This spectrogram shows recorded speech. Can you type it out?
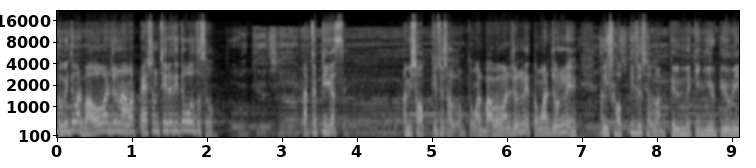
তুমি তোমার বাবা মার জন্য আমার প্যাশন ছেড়ে দিতে বলতেছো? আচ্ছা ঠিক আছে। আমি সব কিছু ছাড়লাম। তোমার বাবা মার জন্যে তোমার জন্যে আমি সব কিছু ছাড়লাম। ফিল্ম মেকিং ইউটিউবিং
